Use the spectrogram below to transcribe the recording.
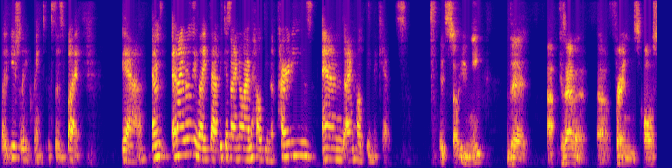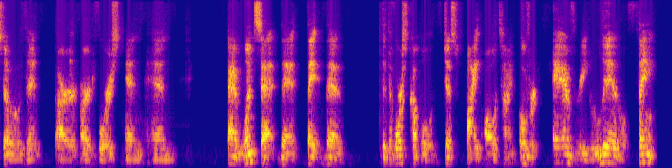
but usually acquaintances. But yeah, and and I really like that because I know I'm helping the parties and I'm helping the kids. It's so unique that because uh, I have a, uh, friends also that are are divorced and and I have one set that they the the divorced couple just fight all the time over every little thing.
